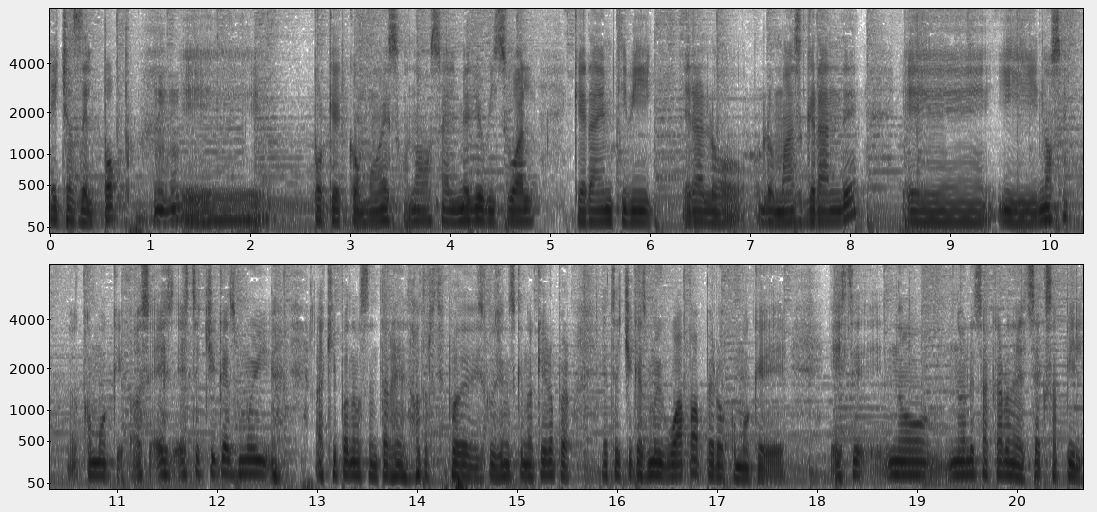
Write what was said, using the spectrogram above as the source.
hechas del pop porque como eso no o sea el medio visual que era MTV era lo, lo más grande y no sé como que o sea, esta chica es muy aquí podemos entrar en otro tipo de discusiones que no quiero pero esta chica es muy guapa pero como que este no no le sacaron el sex appeal.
